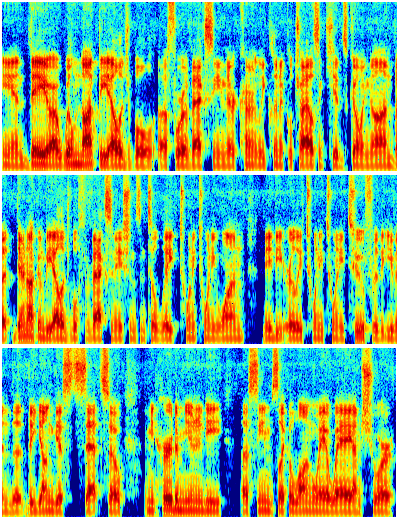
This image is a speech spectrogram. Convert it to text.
and they are, will not be eligible uh, for a vaccine. There are currently clinical trials in kids going on, but they're not going to be eligible for vaccinations until late 2021, maybe early 2022 for the, even the, the youngest set. So I mean, herd immunity uh, seems like a long way away. I'm sure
